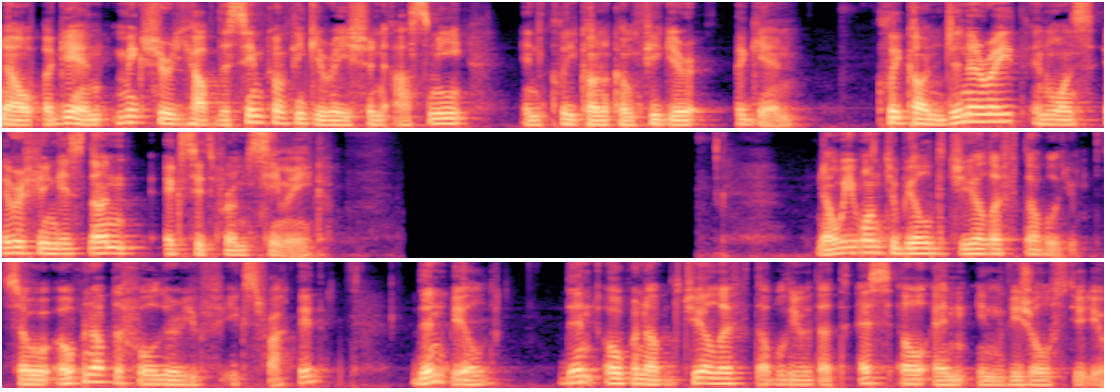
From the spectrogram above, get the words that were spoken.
Now again, make sure you have the same configuration as me and click on configure again. Click on generate and once everything is done, exit from CMake. Now we want to build GLFW. So open up the folder you've extracted, then build, then open up glfw.sln in Visual Studio.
